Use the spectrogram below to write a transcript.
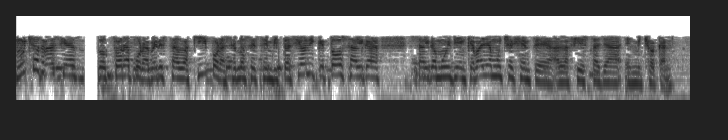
muchas gracias doctora por haber estado aquí, por hacernos esta invitación y que todo salga salga muy bien, que vaya mucha gente a la fiesta allá en Michoacán.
